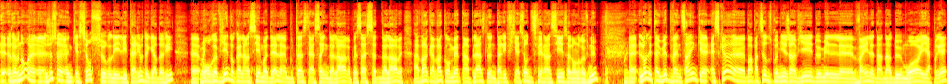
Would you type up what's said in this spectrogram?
euh, revenons euh, juste à une question sur les, les tarifs de garderie. Euh, Oui. On revient donc à l'ancien modèle. À un bout de temps, c'était à 5 après ça à 7 Mais avant qu'avant qu'on mette en place là, une tarification différenciée selon le revenu. Oui. Euh, là, on est à 8,25. Euh, Est-ce que, euh, bon, à partir du 1er janvier 2020, là, dans, dans deux mois et après,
